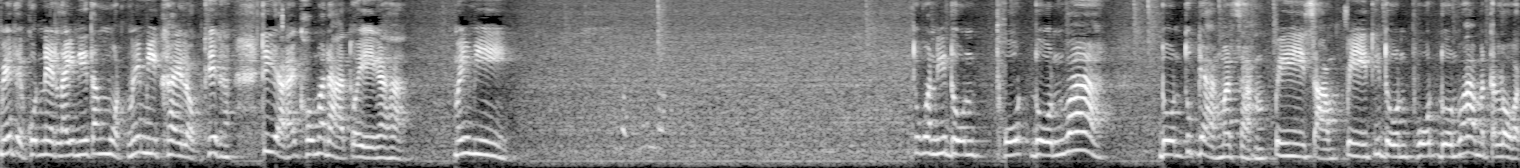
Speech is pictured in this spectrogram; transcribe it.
แม้แต่คนในไลน์นี้ทั้งหมด ไม่มีใครหรอกที่ที่อยากให้เขามาด่าตัวเองอะค่ะ ไม่มี กวันนี้โดนโพสโดนว่า โดนทุกอย่างมาสามปีสามปีที่โดนโพสโดนว่ามาตลอด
